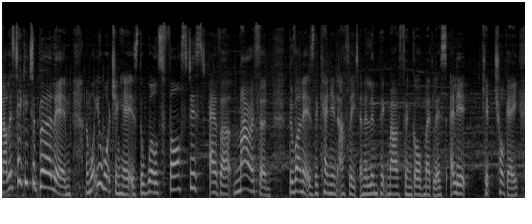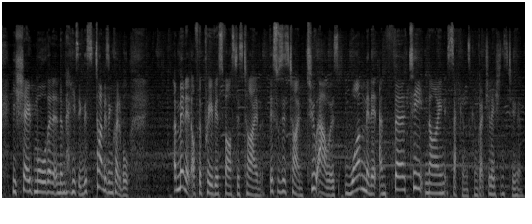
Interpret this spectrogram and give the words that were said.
Now let's take you to Berlin and what you're watching here is the world's fastest ever marathon. The runner is the Kenyan athlete and Olympic marathon gold medalist Eliud Kipchoge. He shaved more than an amazing, this time is incredible, a minute off the previous fastest time. This was his time, two hours, one minute and 39 seconds. Congratulations to him.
